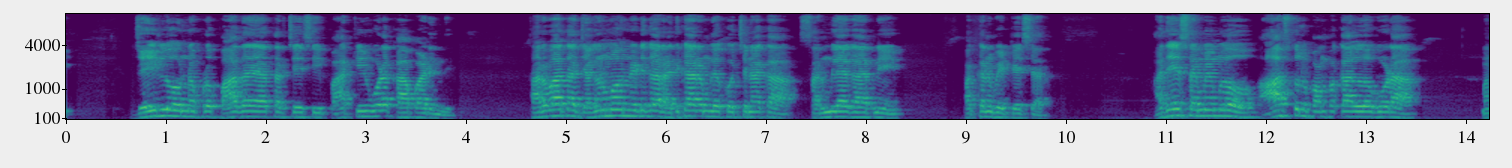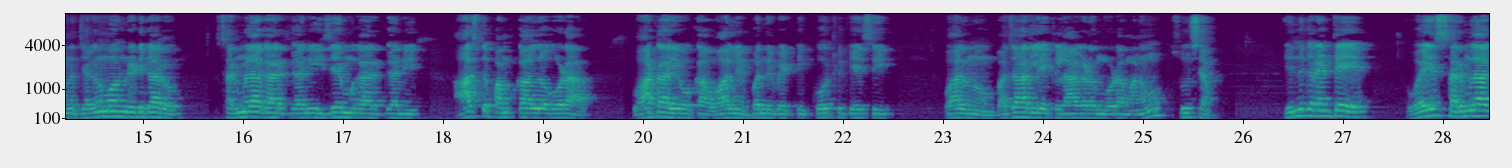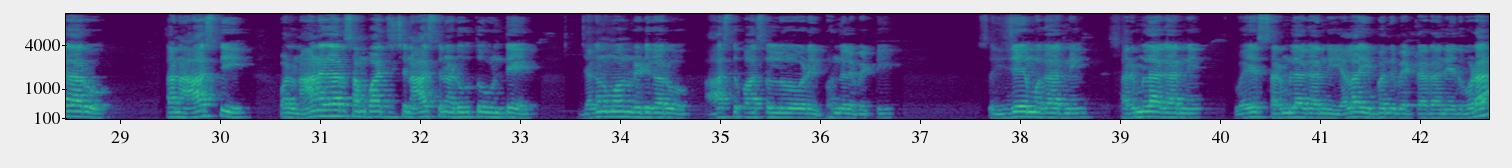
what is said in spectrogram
జైల్లో ఉన్నప్పుడు పాదయాత్ర చేసి పార్టీని కూడా కాపాడింది. తర్వాత జగన్మోహన్ రెడ్డి గారు అధికారంలోకి వచ్చినాక శర్మిల గారిని పక్కన పెట్టేశారు. అదే సమయంలో ఆస్తుల పంపకాల్లో కూడా మన జగన్మోహన్ రెడ్డి గారు శర్మిళ గారికి కానీ విజయమ్మ గారికి కానీ ఆస్తి పంపకాల్లో కూడా వాటా ఇవ్వక వాళ్ళని ఇబ్బంది పెట్టి కోర్టులు కేసి వాళ్ళను బజార్లోకి లాగడం కూడా మనం చూసాం ఎందుకంటే వైఎస్ శర్మిల గారు తన ఆస్తి వాళ్ళ నాన్నగారు సంపాదించిన ఆస్తిని అడుగుతూ ఉంటే జగన్మోహన్ రెడ్డి గారు ఆస్తి పాస్తుల్లో కూడా ఇబ్బందులు పెట్టి విజయమ్మ గారిని శర్మిల గారిని వైఎస్ శర్మిల గారిని ఎలా ఇబ్బంది పెట్టాడు అనేది కూడా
